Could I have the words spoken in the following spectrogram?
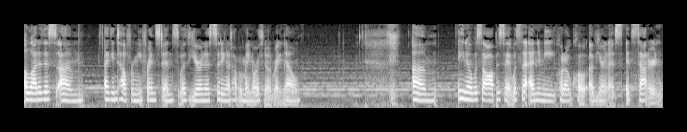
a lot of this, um, I can tell for me, for instance, with Uranus sitting on top of my North Node right now. Um, you know, what's the opposite? What's the enemy, quote unquote, of Uranus? It's Saturn.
